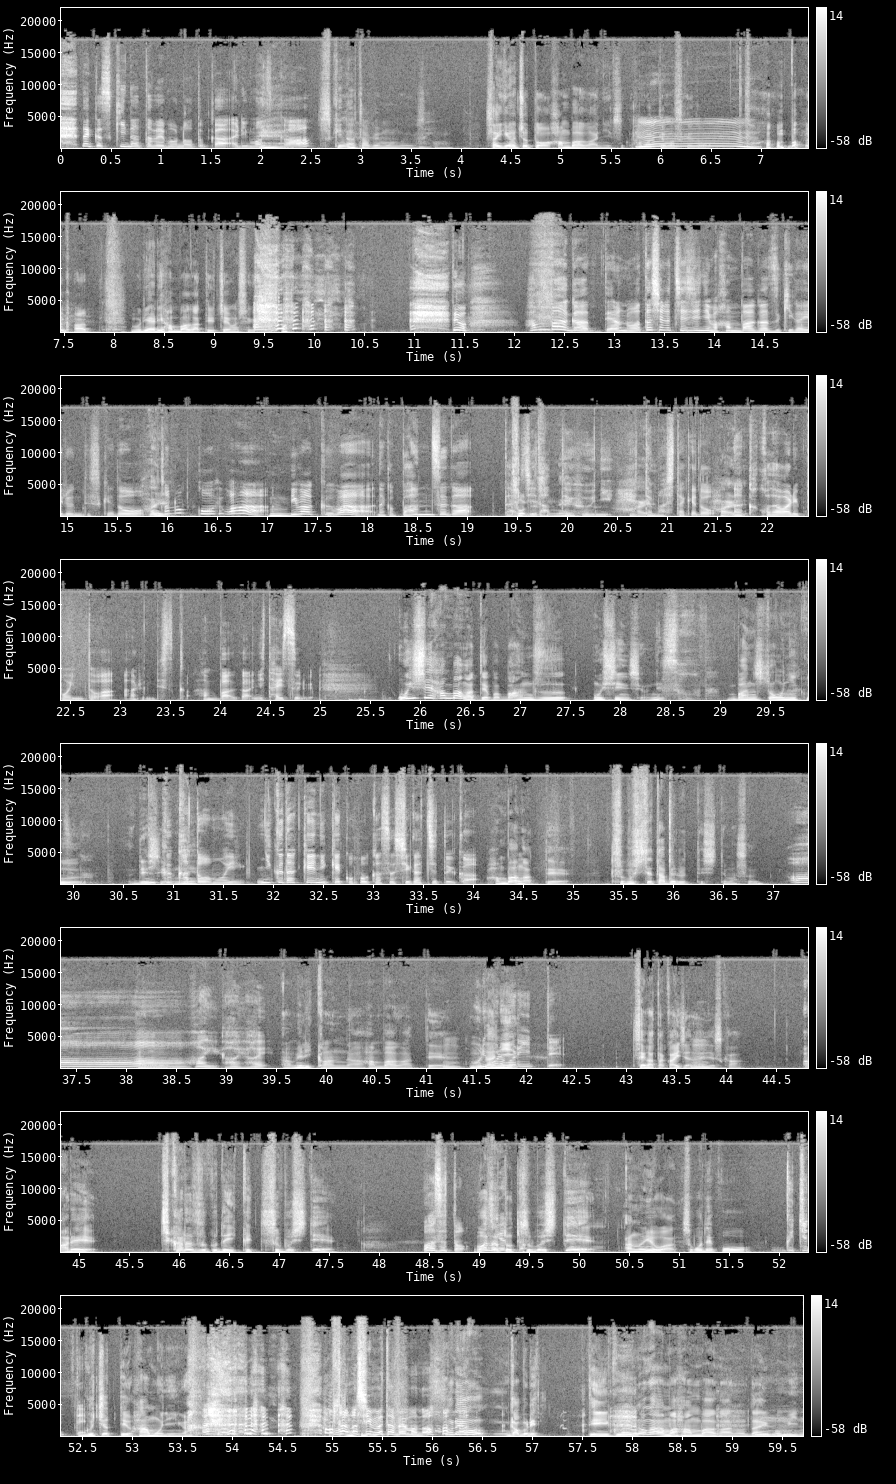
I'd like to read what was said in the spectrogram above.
なんか好きな食べ物とかありますか、えー、好きな食べ物ですか、はい、最近はちょっとハンバーガーにハマってますけど。ハンバーガー無理やりハンバーガーって言っちゃいましたけど。でもハンバーガーってあの私の知人にはハンバーガー好きがいるんですけど、はい、その子は、うん、曰くはなんかバンズが大事だっていうふうに言ってましたけど、ねはい、なんかこだわりポイントはあるんですか？ハンバーガーに対する。美味しいハンバーガーってやっぱバンズ美味しいんですよねバンズとお肉ですよね。肉かと思い肉だけに結構フォーカスしがちというか。ハンバーガーって潰して食べるって知ってます？ああはいはいはい。アメリカンなハンバーガーって、うん、無駄に背が高いじゃないですか、うん、あれ力ずくで一回潰してわざと。わざと潰してあの要はそこでこうぐちゅって。ぐちゅっていうハーモニーが。を楽しむ食べ物。それをガブリっていくのがまあハンバーガーの醍醐味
